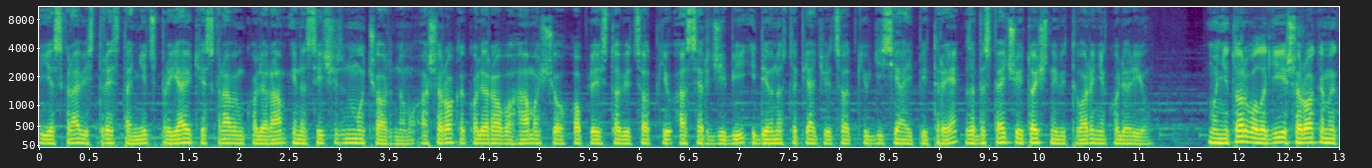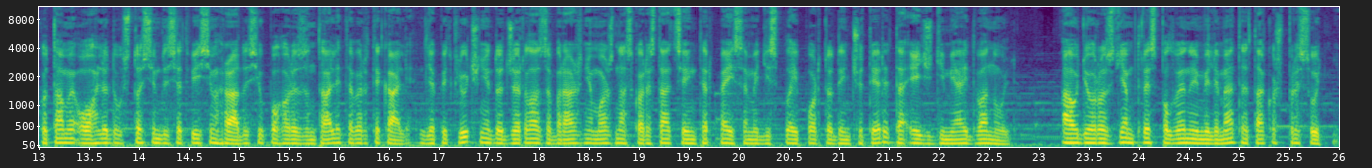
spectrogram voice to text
і яскравість 300 ніт сприяють яскравим кольорам і насиченому чорному, а широка кольорова гама, що охоплює 100% ASRGB і 95% DCI-P3, забезпечує точне відтворення кольорів. Монітор володіє широкими кутами огляду 178 градусів по горизонталі та вертикалі. Для підключення до джерела зображення можна скористатися інтерфейсами DisplayPort 1.4 та HDMI 2.0. Аудіороз'єм 3,5 мм також присутній.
